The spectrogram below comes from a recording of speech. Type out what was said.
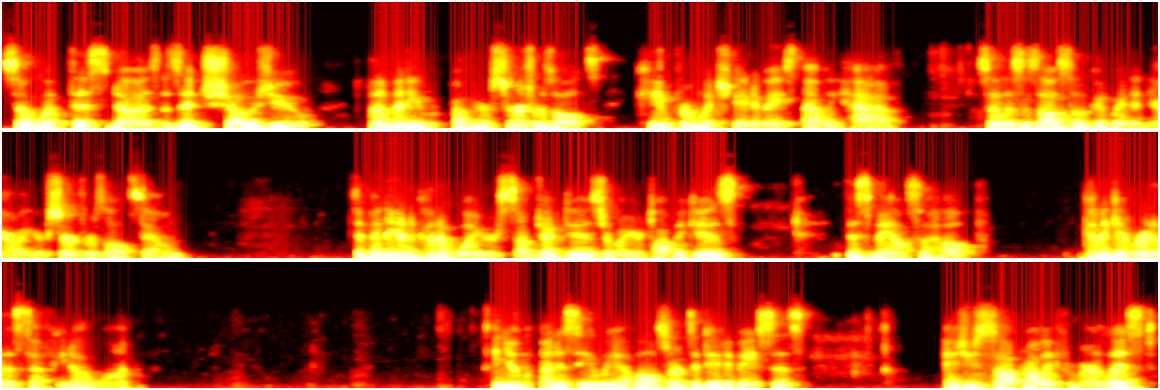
So what this does is it shows you how many of your search results came from which database that we have. So this is also a good way to narrow your search results down. Depending on kind of what your subject is or what your topic is, this may also help kind of get rid of the stuff you don't want. And you'll kind of see we have all sorts of databases, as you saw probably from our list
